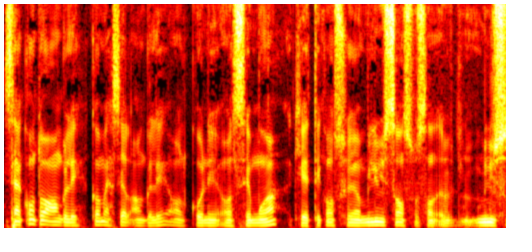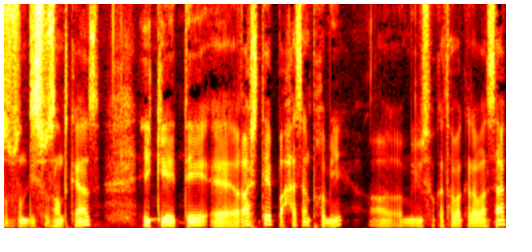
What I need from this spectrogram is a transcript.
C'est un comptoir anglais, commercial anglais. On le connaît, on le sait moins, qui a été construit en 1870-75 et qui a été euh, racheté par Hassan Ier en 1880-85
